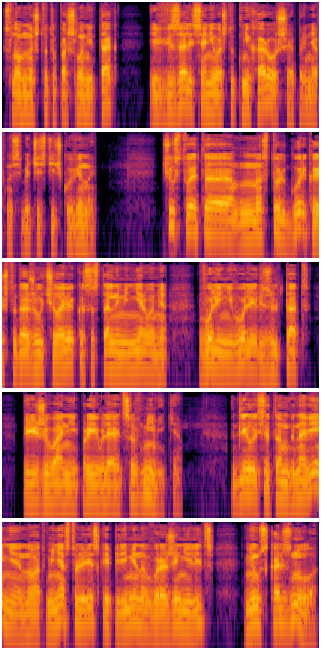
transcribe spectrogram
словно что-то пошло не так, и ввязались они во что-то нехорошее, приняв на себя частичку вины. Чувство это настолько горькое, что даже у человека с остальными нервами волей-неволей результат переживаний проявляется в мимике. Длилось это мгновение, но от меня столь резкая перемена в выражении лиц не ускользнула,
